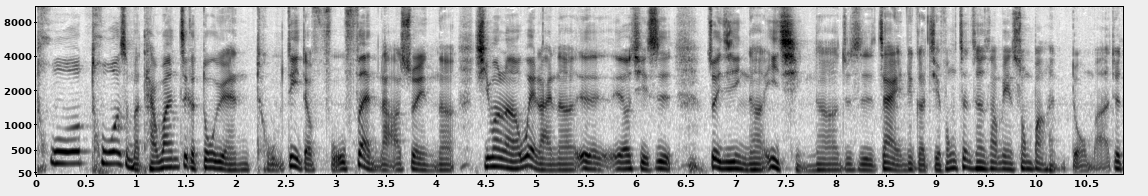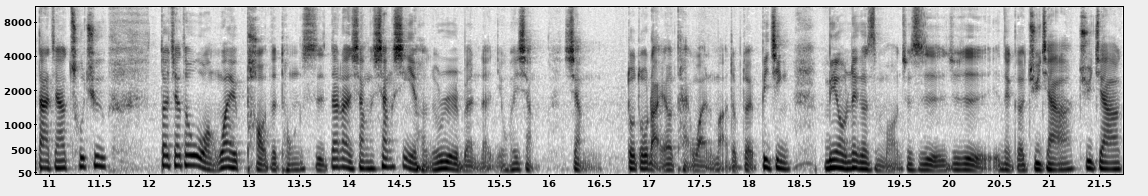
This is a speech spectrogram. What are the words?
托托什么台湾这个多元土地的福分啦。所以呢，希望呢未来呢，呃，尤其是最近呢，疫情呢，就是在那个解封政策上面松绑很多嘛，就大家出去。大家都往外跑的同时，当然相相信有很多日本人也会想想多多来到台湾了嘛，对不对？毕竟没有那个什么，就是就是那个居家居家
